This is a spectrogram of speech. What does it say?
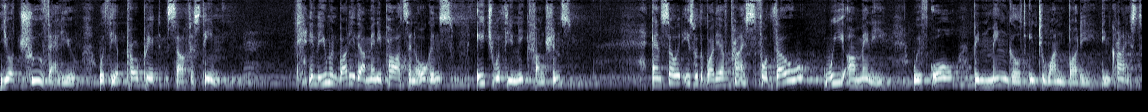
your true value with the appropriate self esteem. In the human body, there are many parts and organs, each with unique functions. And so it is with the body of Christ. For though we are many, we've all been mingled into one body in Christ.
